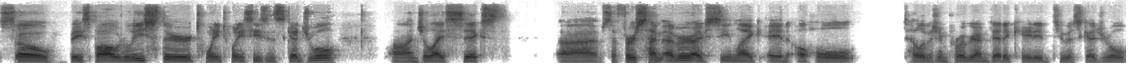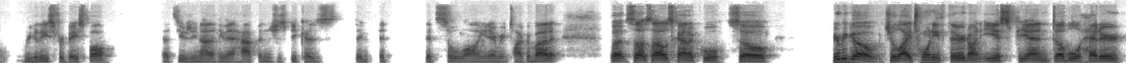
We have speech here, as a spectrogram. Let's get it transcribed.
so baseball released their 2020 season schedule on July 6th. Uh, it's the first time ever I've seen like an, a whole television program dedicated to a schedule release for baseball. That's usually not a thing that happens just because it, it, it's so long. You never even talk about it. But so, so that was kind of cool. So here we go. July 23rd on ESPN, double header.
